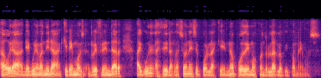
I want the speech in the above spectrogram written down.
Ahora, de alguna manera, queremos refrendar algunas de las razones por las que no podemos controlar lo que comemos.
